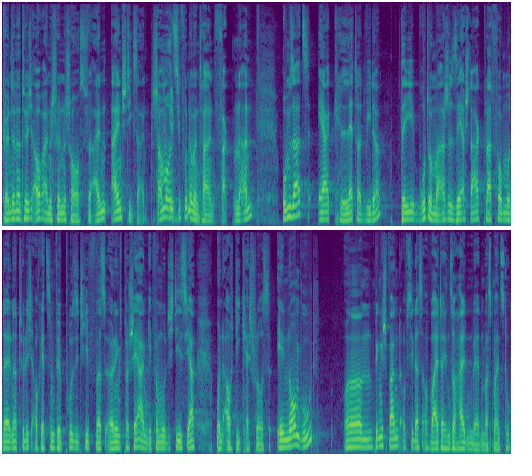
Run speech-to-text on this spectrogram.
Könnte natürlich auch eine schöne Chance für einen Einstieg sein. Schauen wir uns eben. die fundamentalen Fakten an. Umsatz, er klettert wieder die Bruttomarge sehr stark, Plattformmodell natürlich. Auch jetzt sind wir positiv, was Earnings per Share angeht, vermutlich dieses Jahr. Und auch die Cashflows enorm gut. Ähm, bin gespannt, ob sie das auch weiterhin so halten werden. Was meinst du?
